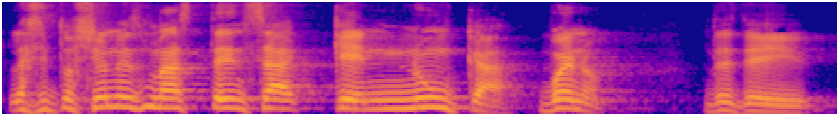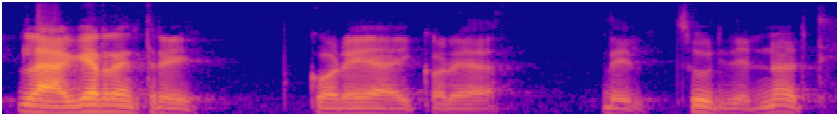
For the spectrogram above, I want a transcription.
La situación es más tensa que nunca. Bueno, desde la guerra entre Corea y Corea del Sur y del Norte.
